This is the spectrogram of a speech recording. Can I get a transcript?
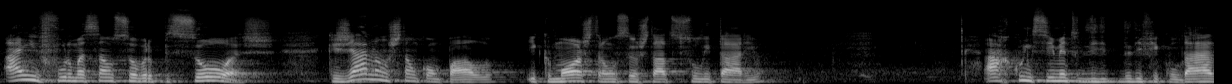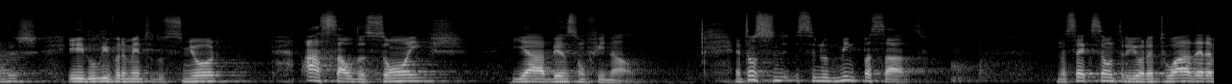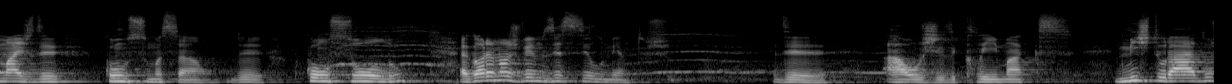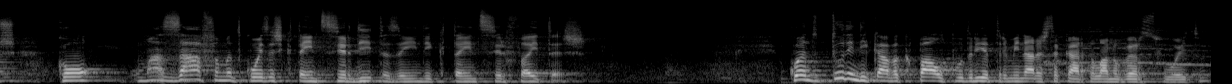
há informação sobre pessoas que já não estão com Paulo e que mostram o seu estado solitário. Há reconhecimento de dificuldades e do livramento do Senhor há saudações e há a bênção final. Então, se, se no domingo passado, na secção anterior, a toada era mais de consumação, de consolo, agora nós vemos esses elementos de auge, de clímax, misturados com uma azáfama de coisas que têm de ser ditas ainda e que têm de ser feitas. Quando tudo indicava que Paulo poderia terminar esta carta lá no verso 8,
